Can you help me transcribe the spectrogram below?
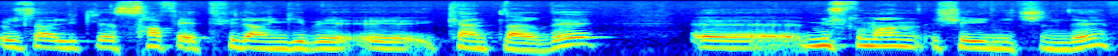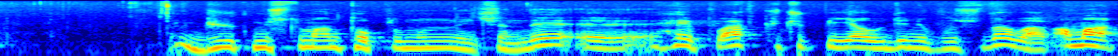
Özellikle Safed filan gibi e, kentlerde e, Müslüman şeyin içinde büyük Müslüman toplumunun içinde e, hep var. Küçük bir Yahudi nüfusu da var. Ama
